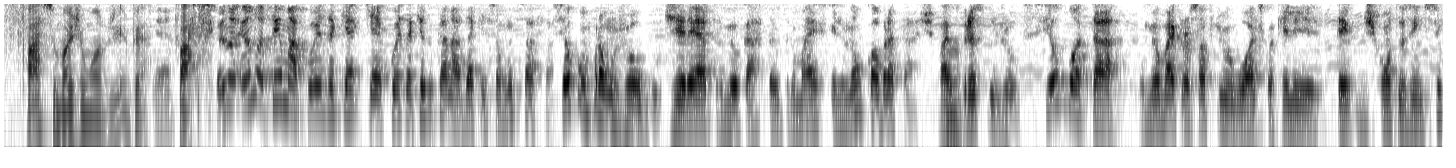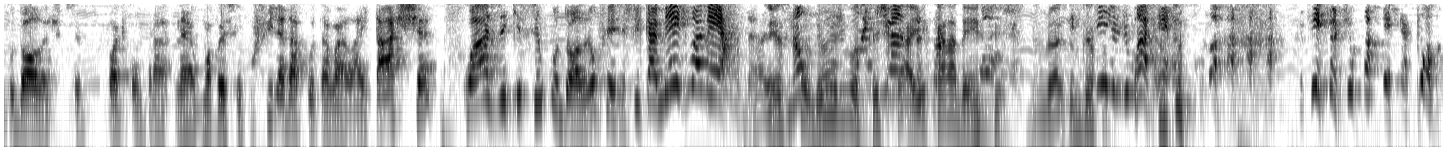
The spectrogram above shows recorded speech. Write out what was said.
fácil mais de um ano de Game Pass. É. Fácil. Eu, eu notei uma coisa que é, que é coisa aqui do Canadá, que eles são muito safados. Se eu comprar um jogo direto meu cartão e tudo mais, ele não cobra taxa. Vai Hum. o preço do jogo. Se eu botar o meu Microsoft Rewards com aquele descontozinho de 5 dólares, que você pode comprar, né? Alguma coisa assim, o filho da puta vai lá e taxa quase que 5 dólares. Ou seja, fica a mesma merda. Aí esse Não- problema de vocês cair essa canadenses. No Brasil não tem essa. Filho de uma régua! Filho de uma! Porra!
